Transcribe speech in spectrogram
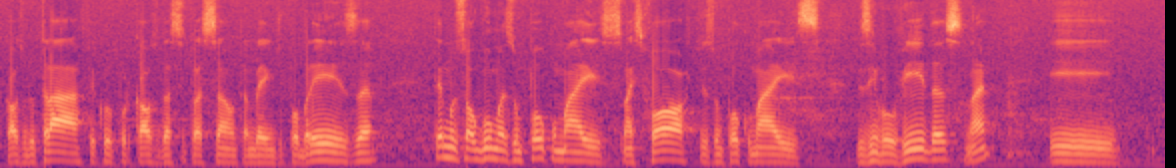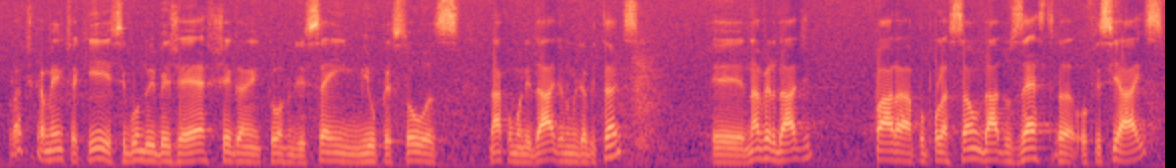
por causa do tráfico, por causa da situação também de pobreza. Temos algumas um pouco mais, mais fortes, um pouco mais desenvolvidas, né? E praticamente aqui, segundo o IBGE, chega em torno de 100 mil pessoas na comunidade, o número de habitantes. E, na verdade, para a população, dados extra-oficiais,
